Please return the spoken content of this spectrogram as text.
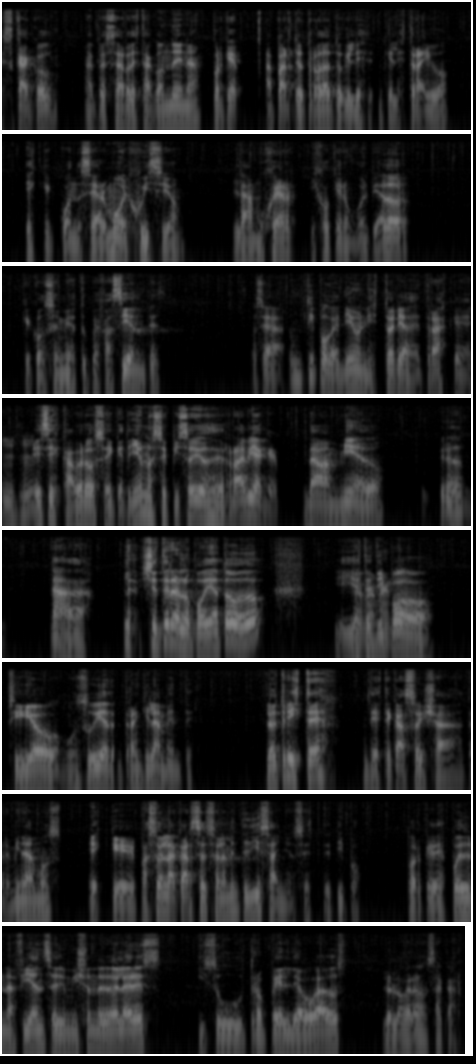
Skackle, a pesar de esta condena, porque aparte otro dato que les, que les traigo, es que cuando se armó el juicio, la mujer dijo que era un golpeador, que consumía estupefacientes. O sea, un tipo que tiene una historia detrás que es escabrosa y que tenía unos episodios de rabia que daban miedo. Pero nada, la billetera lo podía todo y este tipo siguió con su vida tranquilamente. Lo triste de este caso, y ya terminamos, es que pasó en la cárcel solamente 10 años este tipo. Porque después de una fianza de un millón de dólares y su tropel de abogados, lo lograron sacar.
